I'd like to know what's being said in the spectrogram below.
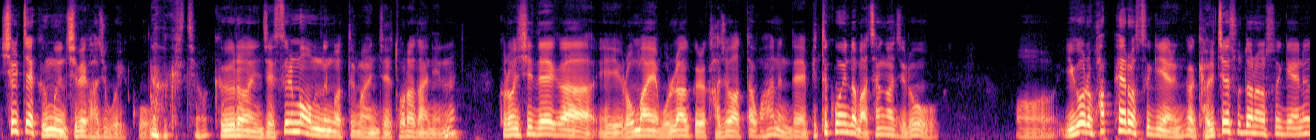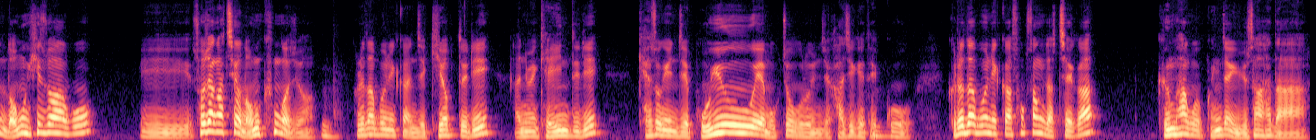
실제 금은 집에 가지고 있고, 그렇죠. 그런 이제 쓸모없는 것들만 이제 돌아다니는 음. 그런 시대가 이 로마의 몰락을 가져왔다고 하는데 비트코인도 마찬가지로 어 이거를 화폐로 쓰기에는 그러니까 결제 수단으로 쓰기에는 너무 희소하고 이 소장 가치가 너무 큰 거죠. 음. 그러다 보니까 이제 기업들이 아니면 개인들이 계속 이제 보유의 목적으로 이제 가지게 됐고 음. 그러다 보니까 속성 자체가 금하고 굉장히 유사하다.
